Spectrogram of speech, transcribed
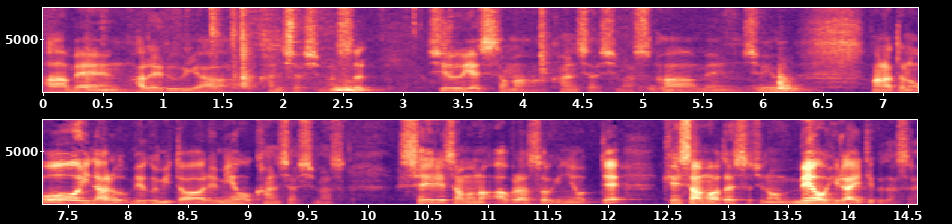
アーメンハレルヤ感謝します。主イエス様感謝します。アーメン主よ。あなたの大いなる恵みと憐れみを感謝します。聖霊様の油注ぎによって今朝も私たちの目を開いてください。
